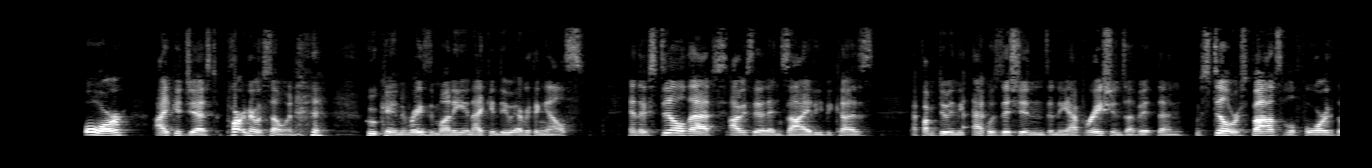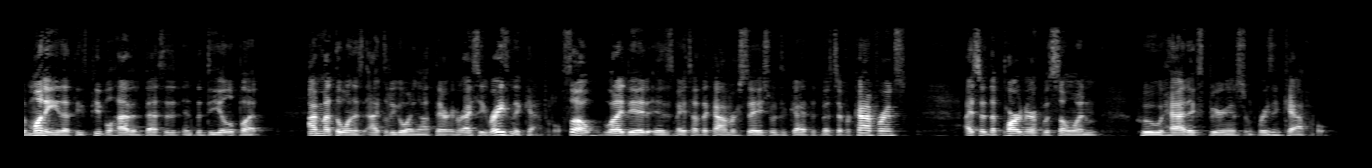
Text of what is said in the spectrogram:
Or I could just partner with someone who can raise the money and I can do everything else. And there's still that, obviously, that anxiety because if I'm doing the acquisitions and the operations of it, then I'm still responsible for the money that these people have invested in the deal, but I'm not the one that's actively going out there and actually raising the capital. So what I did is based off the conversation with the guy at the best ever conference, I said to partner up with someone who had experience raising capital.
